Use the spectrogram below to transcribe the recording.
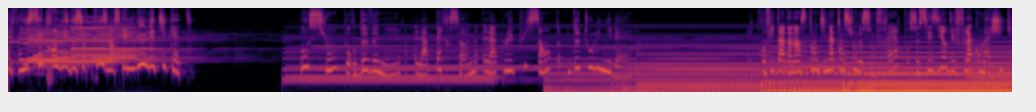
Elle faillit s'étrangler de surprise lorsqu'elle lut l'étiquette. Potion pour devenir la personne la plus puissante de tout l'univers. Elle profita d'un instant d'inattention de son frère pour se saisir du flacon magique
